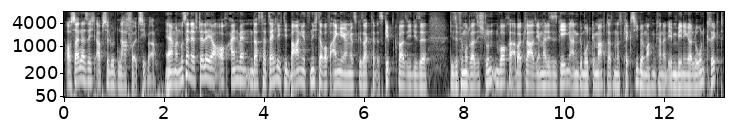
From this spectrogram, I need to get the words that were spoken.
aus seiner Sicht absolut nachvollziehbar. Ja, man muss an der Stelle ja auch einwenden, dass tatsächlich die Bahn jetzt nicht darauf eingegangen ist, gesagt hat, es gibt quasi diese diese 35-Stunden-Woche, aber klar, sie haben halt dieses Gegenangebot gemacht, dass man das flexibel machen kann, und eben weniger Lohn kriegt.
